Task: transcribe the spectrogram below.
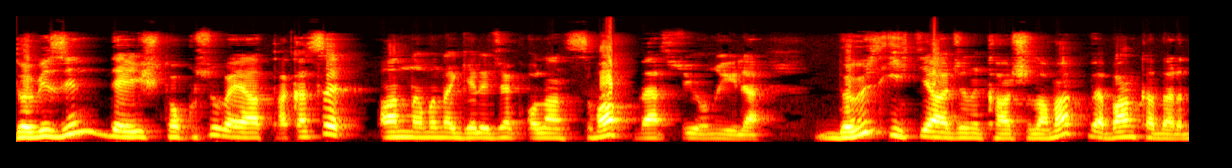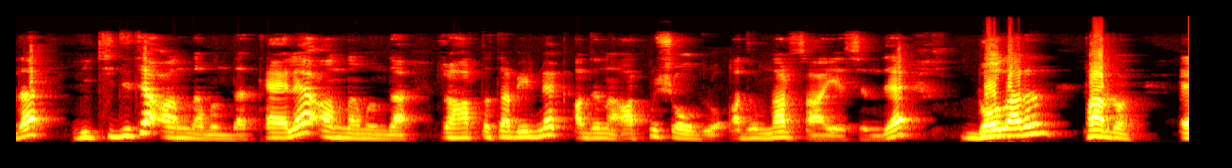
dövizin değiş tokusu veya takası anlamına gelecek olan swap versiyonuyla döviz ihtiyacını karşılamak ve bankaları da likidite anlamında, TL anlamında rahatlatabilmek adına atmış olduğu adımlar sayesinde doların pardon e,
